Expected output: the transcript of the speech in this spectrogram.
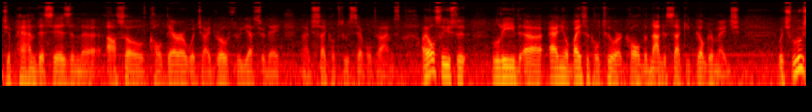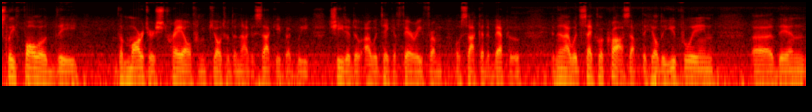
Japan this is in the Aso caldera, which I drove through yesterday, and I've cycled through several times. I also used to lead an annual bicycle tour called the Nagasaki Pilgrimage, which loosely followed the the Martyrs Trail from Kyoto to Nagasaki, but we cheated. I would take a ferry from Osaka to Beppu, and then I would cycle across up the hill to Yufuin, uh, then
